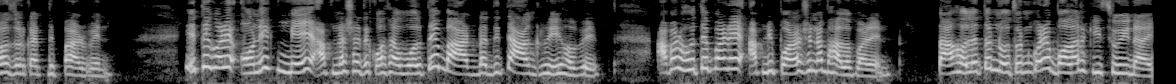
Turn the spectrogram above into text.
নজর কাটতে পারবেন। এতে করে অনেক মেয়ে আপনার সাথে কথা বলতে বা আড্ডা দিতে আগ্রহী হবে। আবার হতে পারে আপনি পড়াশোনা ভালো পারেন। তাহলে তো নতুন করে বলার কিছুই নাই।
